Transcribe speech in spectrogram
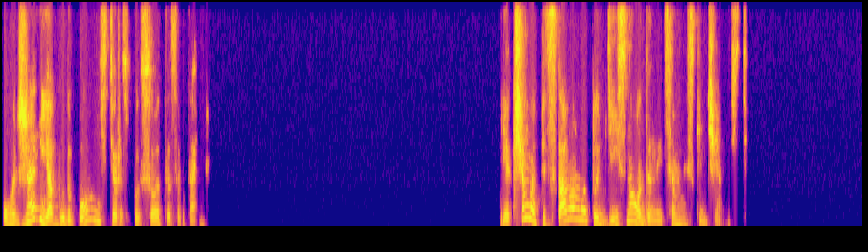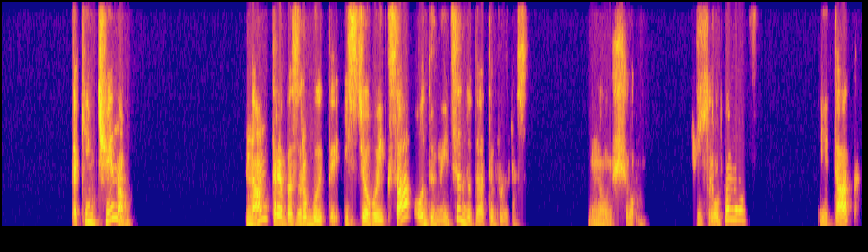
Отже, я буду повністю розписувати завдання. Якщо ми підставимо, то дійсно одиниця в нескінченності. Таким чином, нам треба зробити із цього х одиниця додати вираз. Ну що, зробимо. І так,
